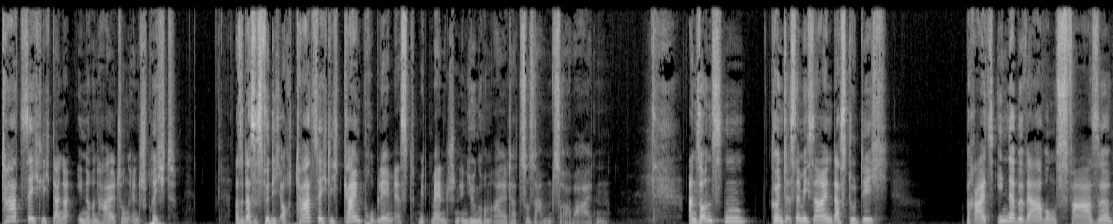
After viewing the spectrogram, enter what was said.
tatsächlich deiner inneren Haltung entspricht. Also, dass es für dich auch tatsächlich kein Problem ist, mit Menschen in jüngerem Alter zusammenzuarbeiten. Ansonsten könnte es nämlich sein, dass du dich bereits in der Bewerbungsphase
